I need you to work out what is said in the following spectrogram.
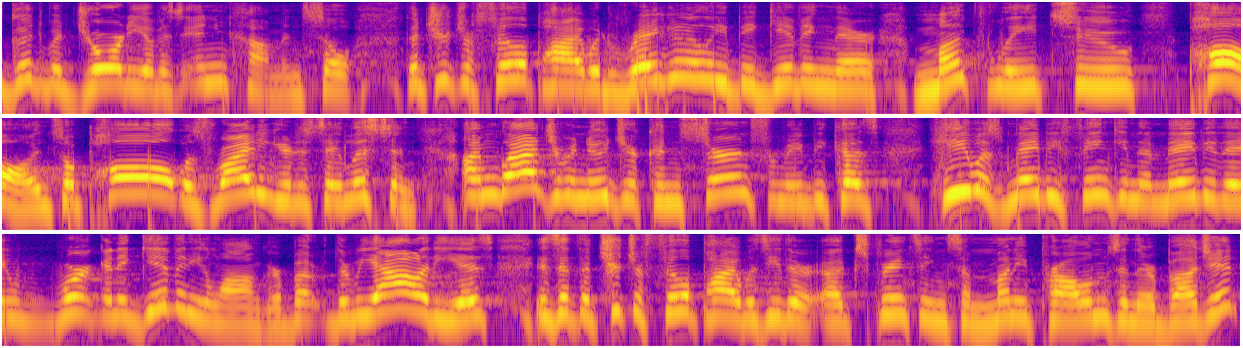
good majority of his income. And so the church of Philippi would regularly be giving their monthly to Paul. And so Paul was writing here to say, listen, I'm glad you renewed your concern for me because he was maybe thinking that maybe they weren't going to give any longer. But the reality is, is that the church of Philippi was either experiencing some money problems in their budget,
